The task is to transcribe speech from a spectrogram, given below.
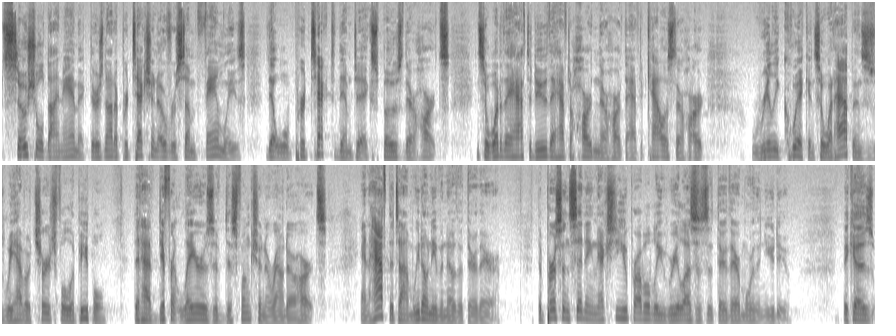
social dynamic. There's not a protection over some families that will protect them to expose their hearts. And so, what do they have to do? They have to harden their heart, they have to callous their heart really quick. And so, what happens is we have a church full of people that have different layers of dysfunction around our hearts. And half the time, we don't even know that they're there. The person sitting next to you probably realizes that they're there more than you do because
